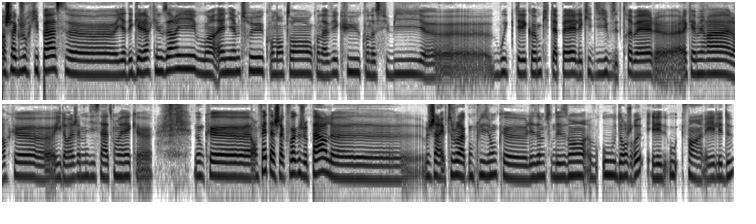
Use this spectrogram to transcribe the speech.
enfin, chaque jour qui passe, euh, il y a des galères qui nous arrivent ou un énième truc qu'on entend, qu'on a vécu, qu'on a subi, euh, Bouygues Télécom qui t'appelle et qui dit vous êtes très belle euh, à la caméra alors que euh, il aurait jamais dit ça à ton mec. euh. Donc, euh, en fait, à chaque fois que je parle, euh, j'arrive toujours à la conclusion que les hommes sont décevants ou dangereux, et ou- enfin les, deux.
